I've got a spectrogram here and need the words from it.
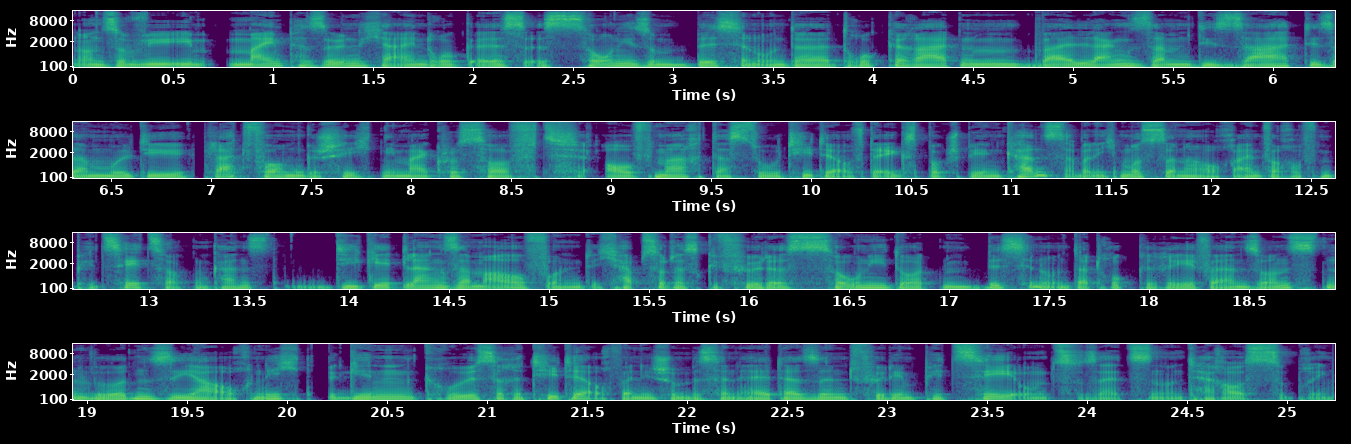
Und so wie mein persönlicher Eindruck ist, ist Sony so ein bisschen unter Druck geraten, weil langsam die Saat dieser Multiplattform-Geschichten, die Microsoft Microsoft aufmacht, dass du Titel auf der Xbox spielen kannst, aber nicht musst, sondern auch einfach auf dem PC zocken kannst, die geht langsam auf und ich habe so das Gefühl, dass Sony dort ein bisschen unter Druck gerät, weil ansonsten würden sie ja auch nicht beginnen, größere Titel, auch wenn die schon ein bisschen älter sind, für den PC umzusetzen und herauszubringen.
